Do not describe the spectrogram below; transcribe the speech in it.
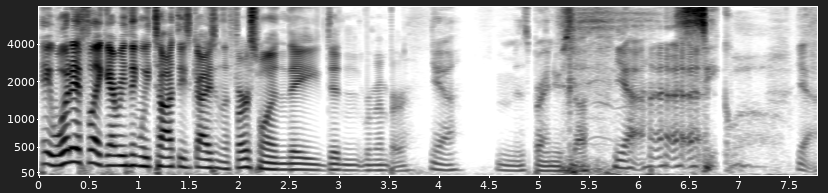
hey, what if like everything we taught these guys in the first one they didn't remember? yeah. Mm, it's brand new stuff. yeah, Sequel. yeah.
